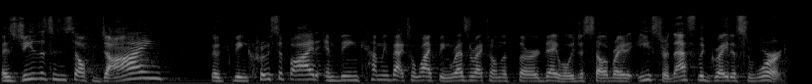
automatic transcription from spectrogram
is Jesus himself dying being crucified and being coming back to life, being resurrected on the third day. Well, we just celebrated Easter. That's the greatest work,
